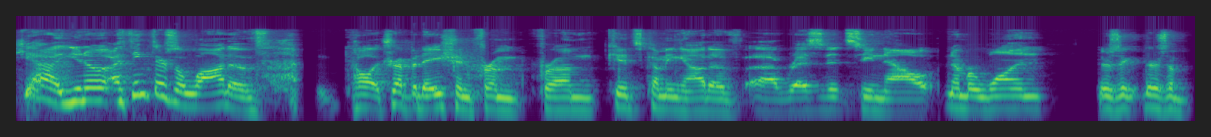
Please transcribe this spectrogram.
Yeah, you know, I think there's a lot of call it trepidation from from kids coming out of uh, residency now. Number one, there's a there's a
